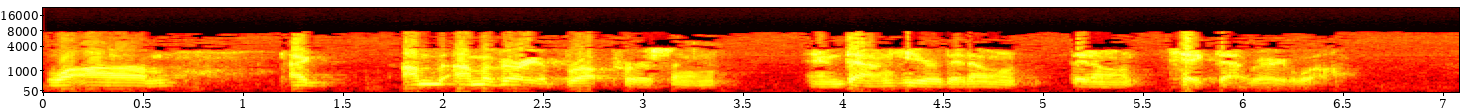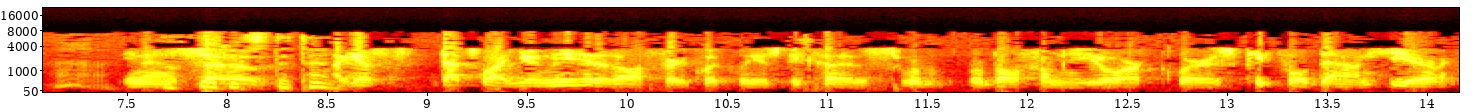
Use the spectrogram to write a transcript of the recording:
Well, um, I I'm I'm a very abrupt person, and down here they don't they don't take that very well. You know, I so it's the temp. I guess that's why you and me hit it off very quickly is because we're we're both from New York, whereas people down here,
